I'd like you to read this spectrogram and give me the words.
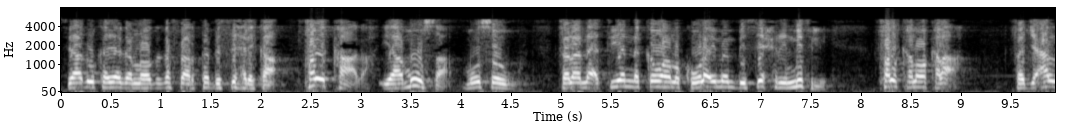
Si aad dhulka yaga noogaga saarta bisixrika falkaaga yaa muusa muusow falana'tiyanaka waanu kuula iman bisixrin mithli falkan oo kale ah fajcal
